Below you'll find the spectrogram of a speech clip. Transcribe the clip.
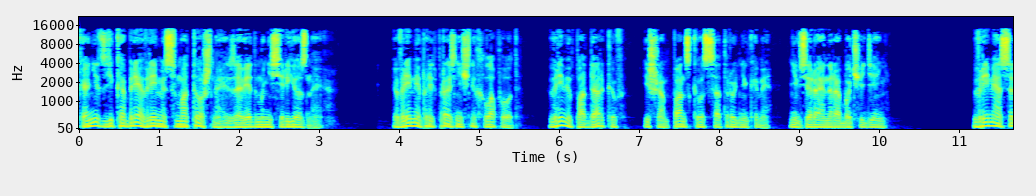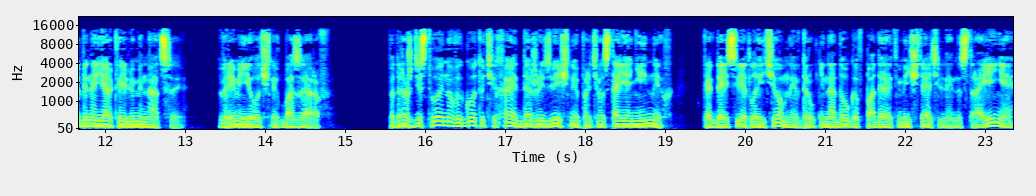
Конец декабря – время суматошное, заведомо несерьезное. Время предпраздничных хлопот, время подарков и шампанского с сотрудниками, невзирая на рабочий день. Время особенно яркой иллюминации, время елочных базаров. Под Рождество и Новый год утихает даже извечное противостояние иных, когда и светлые, и темные вдруг ненадолго впадают в мечтательное настроение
